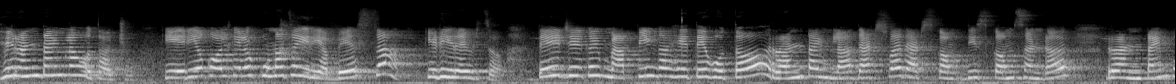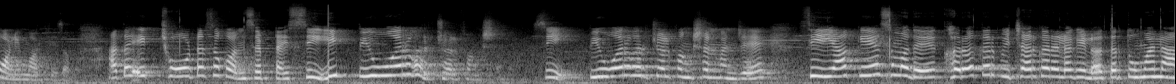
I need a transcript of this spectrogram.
हे रन टाईमला होतं अचू की एरिया कॉल केला कुणाचा एरिया बेसचा की डिराईव्हचं ते जे काही मॅपिंग आहे ते होतं रन टाईमला that's why that's come this comes under run time polymorphism आता एक छोटंसं कॉन्सेप्ट आहे. See pure virtual function see pure virtual function म्हणजे सी या केसमध्ये खरं तर विचार करायला गेलं तर तुम्हाला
